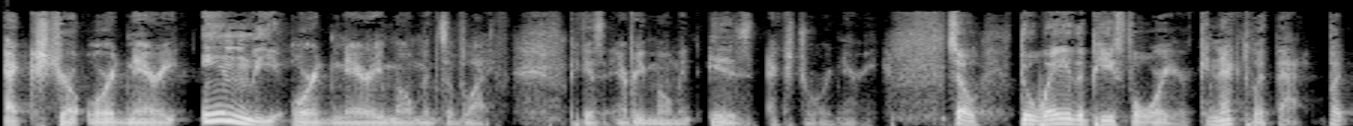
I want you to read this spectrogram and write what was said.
extraordinary in the ordinary moments of life because every moment is extraordinary. So the way the peaceful warrior connect with that, but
